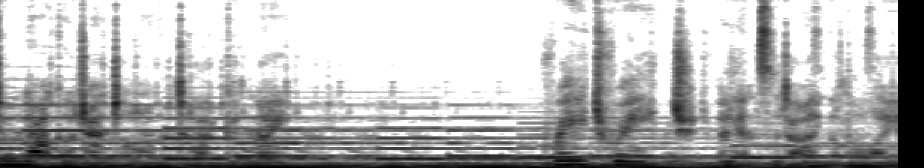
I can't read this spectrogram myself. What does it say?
Do not go gentle into that good night. Rage, rage against the dying of the light.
